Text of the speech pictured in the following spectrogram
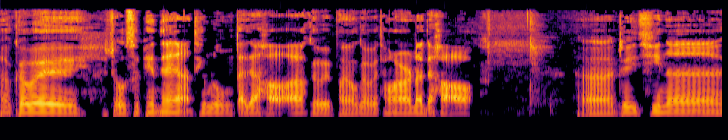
啊，各位周四片天呀，听众大家好啊！各位朋友，各位同行，大家好。呃，这一期呢，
